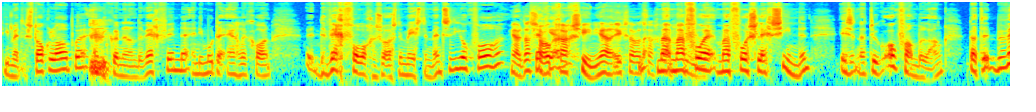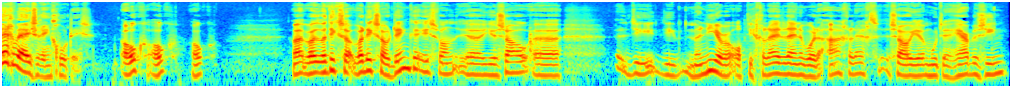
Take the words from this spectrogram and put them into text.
die met een stok lopen en die kunnen dan de weg vinden en die moeten eigenlijk gewoon de weg volgen zoals de meeste mensen die ook volgen. Ja, dat zou ik graag zien. Ja, ik zou het maar, maar, maar, voor, maar voor slechtzienden is het natuurlijk ook van belang dat de bewegwijzering goed is. Ook, ook, ook. Maar wat, wat, ik, zou, wat ik zou denken is van, uh, je zou uh, die, die manier waarop die geleidelijnen worden aangelegd, zou je moeten herbezien.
